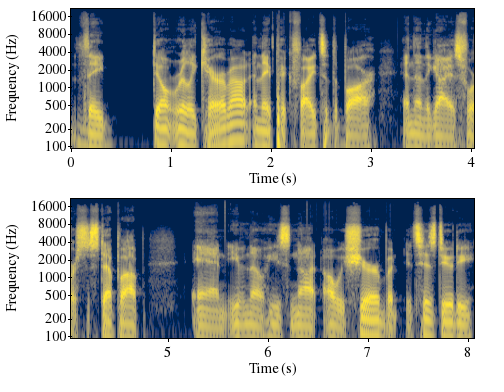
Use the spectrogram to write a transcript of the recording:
They don't really care about and they pick fights at the bar and then the guy is forced to step up and even though he's not always sure but it's his duty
